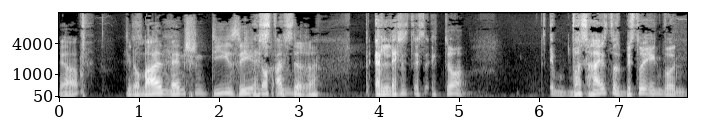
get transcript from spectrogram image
ja, die normalen Menschen, die sehen Lässt noch es- andere. Er lässt es da. Was heißt das? Bist du irgendwo in,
